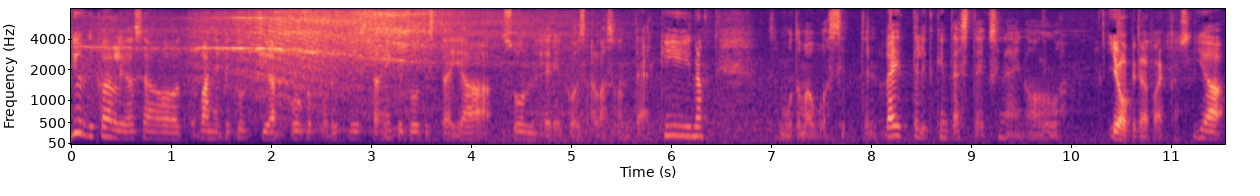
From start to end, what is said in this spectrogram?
Jyrki Kallio, sä oot vanhempi tutkija ulkopoliittisesta instituutista ja sun erikoisalas on tämä Kiina. Sä muutama vuosi sitten väittelitkin tästä, eikö näin ollut? Joo, pitää paikkansa. Ja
